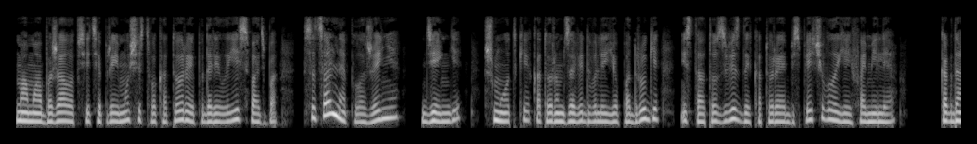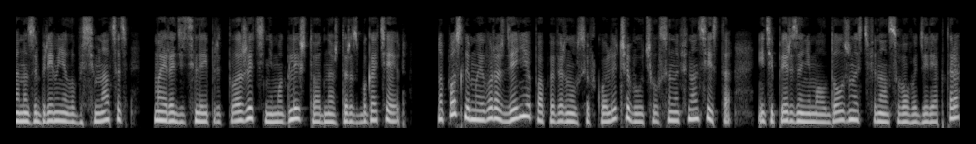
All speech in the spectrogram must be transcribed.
Мама обожала все те преимущества, которые подарила ей свадьба. Социальное положение, деньги, шмотки, которым завидовали ее подруги, и статус звезды, который обеспечивала ей фамилия. Когда она забеременела в 18, мои родители и предположить не могли, что однажды разбогатеют. Но после моего рождения папа вернулся в колледж и выучился на финансиста, и теперь занимал должность финансового директора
